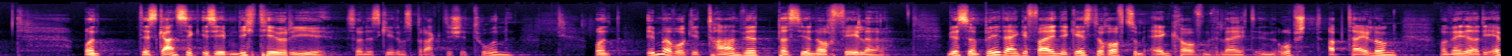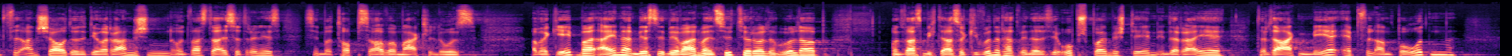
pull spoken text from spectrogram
Und das Ganze ist eben nicht Theorie, sondern es geht ums praktische Tun. Und immer wo getan wird, passieren auch Fehler. Mir ist so ein Bild eingefallen, ihr geht doch oft zum Einkaufen vielleicht in Obstabteilung und wenn ihr da die Äpfel anschaut oder die Orangen und was da alles so drin ist, sind wir top sauber, makellos. Aber geht mal einer, wir waren mal in Südtirol im Urlaub und was mich da so gewundert hat, wenn da diese Obstbäume stehen in der Reihe, da lagen mehr Äpfel am Boden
